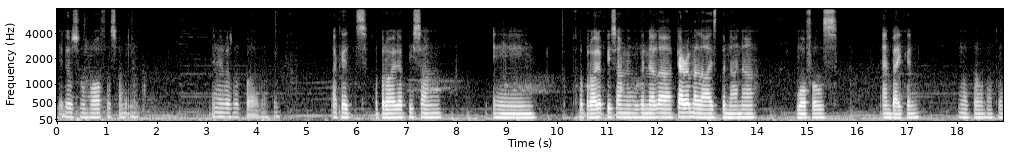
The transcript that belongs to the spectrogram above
dit is wafels gaan eten. En was ook baie lekker. Ek het gebraaide pisang en gebraaide pisang en vanilla caramelized banana waffles en bacon. Baie lekker.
